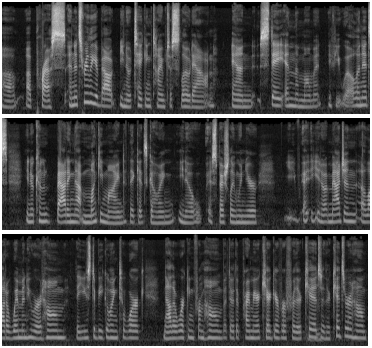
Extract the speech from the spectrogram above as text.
uh, press, and it's really about, you know, taking time to slow down and stay in the moment, if you will. And it's, you know, combating that monkey mind that gets going, you know, especially when you're, you, you, know, imagine a lot of women who are at home. They used to be going to work. Now they're working from home, but they're the primary caregiver for their kids, mm-hmm. and their kids are at home.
